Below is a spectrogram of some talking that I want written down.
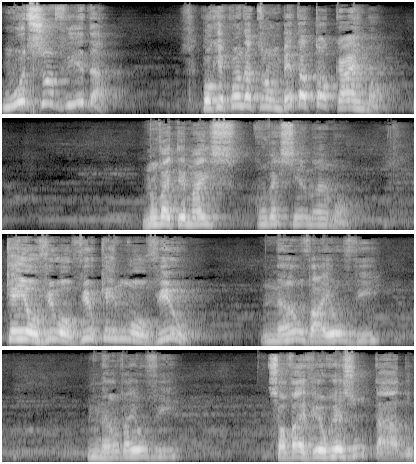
mude sua vida. Porque quando a trombeta tocar, irmão, não vai ter mais conversinha, não, irmão. Quem ouviu, ouviu, quem não ouviu, não vai ouvir. Não vai ouvir. Só vai ver o resultado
